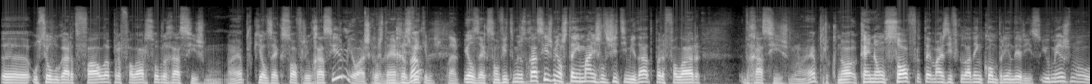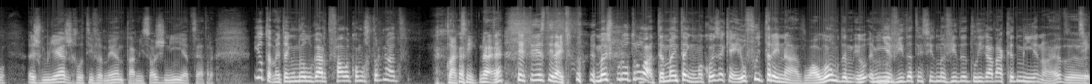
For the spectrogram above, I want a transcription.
uh, o seu lugar de fala para falar sobre racismo, não é? Porque eles é que sofrem o racismo, eu acho que eles têm razão. Vítimas, claro. Eles é que são vítimas do racismo, eles têm mais legitimidade para falar de racismo, não é? Porque não, quem não sofre tem mais dificuldade em compreender isso. E o mesmo as mulheres relativamente à misoginia, etc. Eu também tenho o meu lugar de fala como retornado. Claro que sim. Não é? Tens esse direito. Mas por outro lado, também tenho uma coisa que é: eu fui treinado ao longo da. Eu, a minha uhum. vida tem sido uma vida ligada à academia, não é? De,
